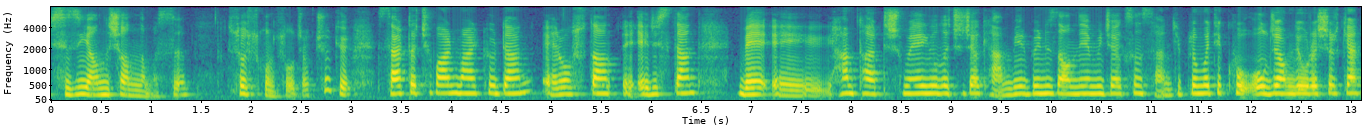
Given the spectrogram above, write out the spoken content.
sizi yanlış anlaması söz konusu olacak. Çünkü sert açı var Merkür'den, Eros'tan, e, Eris'ten ve e, hem tartışmaya yol açacak hem birbirinizi anlayamayacaksınız. Sen diplomatik olacağım diye uğraşırken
